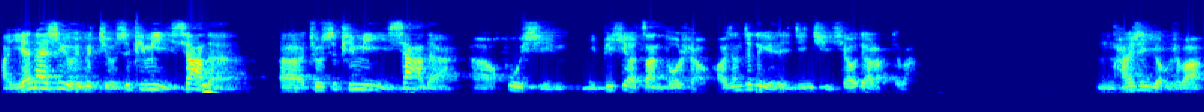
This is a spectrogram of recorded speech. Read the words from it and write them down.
啊，原来是有一个九十平米以下的，呃，九十平米以下的呃户型，你必须要占多少？好像这个也已经取消掉了，对吧？嗯，还是有是吧？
